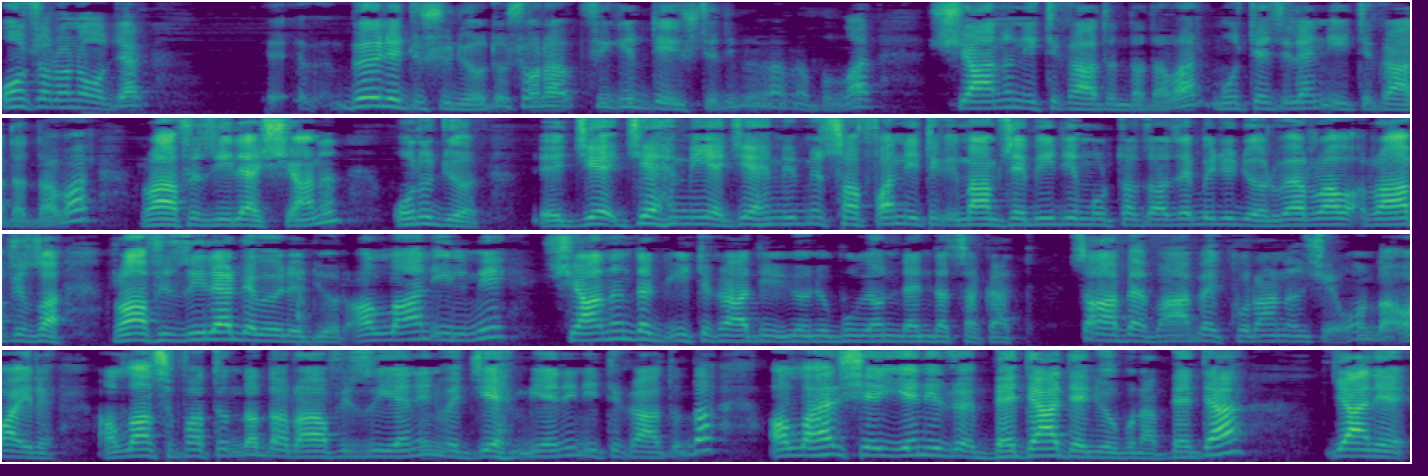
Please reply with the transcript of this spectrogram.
Ondan sonra ne olacak? E, böyle düşünüyordu. Sonra fikir değiştirdi. Bilmem ne bunlar. Şia'nın itikadında da var. Mutezile'nin itikadında da var. Rafiziler Şia'nın. Onu diyor. E, Ce Cehmiye, Cehmi bin Safvan'ın itikadı. İmam Zebidi, Murtaza Zebidi diyor. Ve Ra Rafiza. Rafiziler de böyle diyor. Allah'ın ilmi Şia'nın da itikadi yönü bu yönden de sakat. Sahabe, mahabe, Kur'an'ın şey onda ayrı. Allah'ın sıfatında da Rafiziye'nin ve Cehmiye'nin itikadında Allah her şeyi yeni beda deniyor buna. Beda yani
